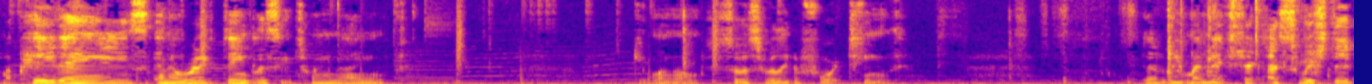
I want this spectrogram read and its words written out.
my paydays. And I really think, let's see, 29th. Get one of. So it's really the 14th that'll be my next check. I switched it.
